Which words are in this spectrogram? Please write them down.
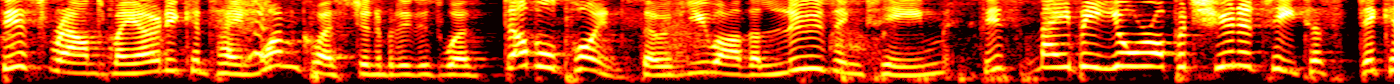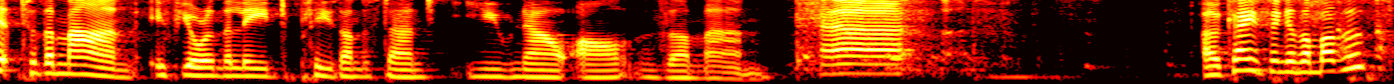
this round may only contain one question, but it is worth double points. So if you are the losing team, this may be your opportunity to stick it to the man. If you're in the lead, please understand you now are the man. Uh. Okay, fingers on buzzers.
